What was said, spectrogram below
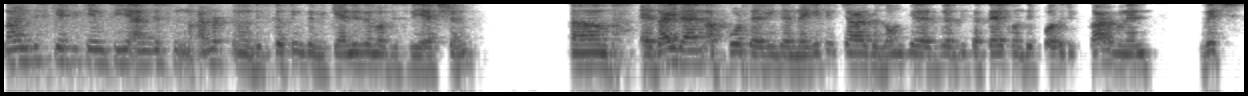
Now in this case, you can see I'm just I'm not uh, discussing the mechanism of this reaction um, I ion, of course, having the negative charge, the lone pair as well, this attack on the positive carbon and which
